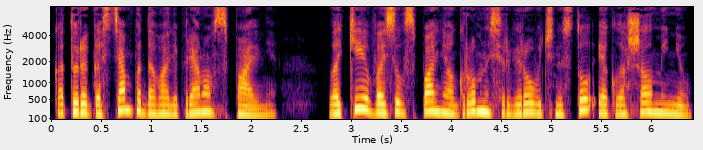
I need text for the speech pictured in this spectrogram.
которые гостям подавали прямо в спальне. Лакей возил в спальню огромный сервировочный стол и оглашал меню.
